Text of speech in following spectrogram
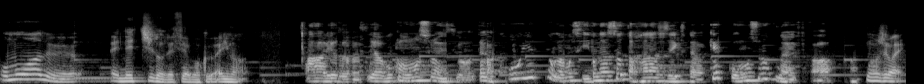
思わぬえ熱中度ですよ、僕が今。あありがとうございます。いや、僕も面白いんですよ。だからこういうのがもしいろんな人と話できたら結構面白くないですか？面白い。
